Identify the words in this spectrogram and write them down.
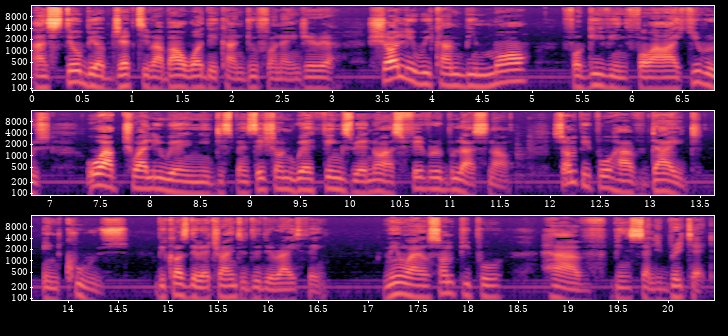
and still be objective about what they can do for Nigeria, surely we can be more forgiving for our heroes who actually were in a dispensation where things were not as favorable as now. Some people have died in coups because they were trying to do the right thing. Meanwhile, some people have been celebrated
